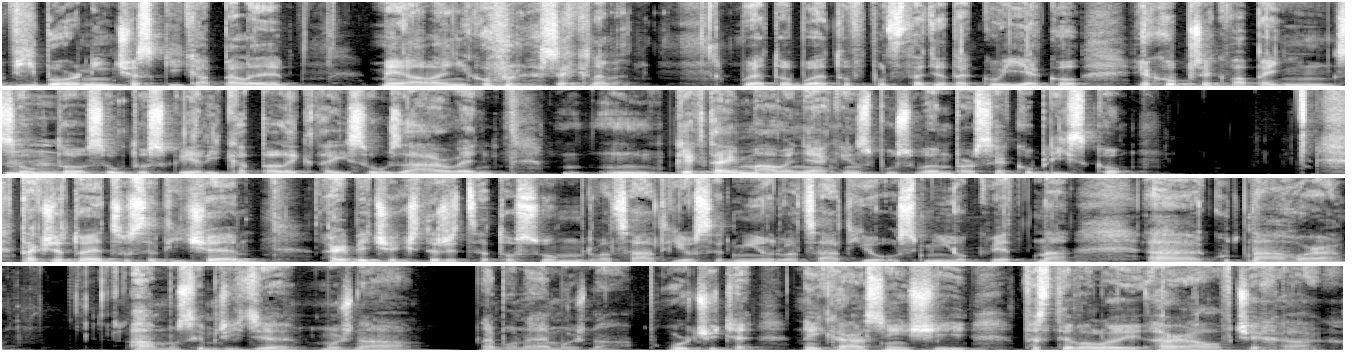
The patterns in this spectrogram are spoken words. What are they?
výborný český kapely, my ale nikomu neřekneme. Bude to, bude to v podstatě takový jako, jako překvapení. Jsou mm-hmm. to, jsou to skvělé kapely, které jsou zároveň, mm, ke kterým máme nějakým způsobem prostě jako blízko. Takže to je, co se týče Rbiček 48, 27. 28. května uh, Kutná hora. A musím říct, že možná, nebo ne možná, určitě nejkrásnější festivalový areál v Čechách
